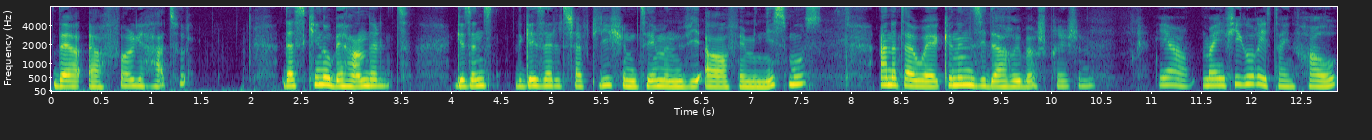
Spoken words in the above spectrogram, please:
der Erfolg hatte. Das Kino behandelt gesellschaftliche Themen wie auch Feminismus. Anatawe, können Sie darüber sprechen? Ja, meine Figur ist eine Frau,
